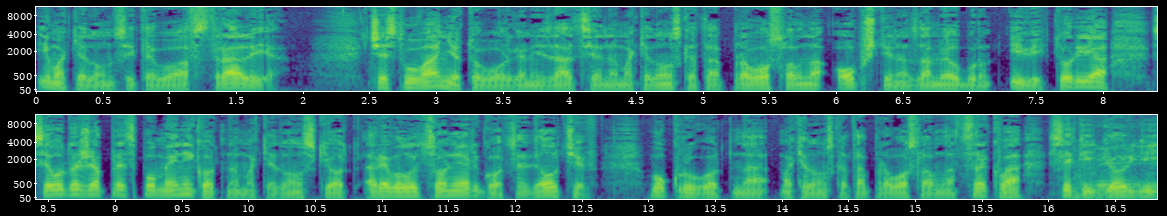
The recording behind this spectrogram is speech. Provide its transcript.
и македонците во Австралија. Чествувањето во организација на Македонската православна општина за Мелбурн и Викторија се одржа пред споменикот на македонскиот револуционер Гоце Делчев во кругот на Македонската православна црква Свети Ѓорги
